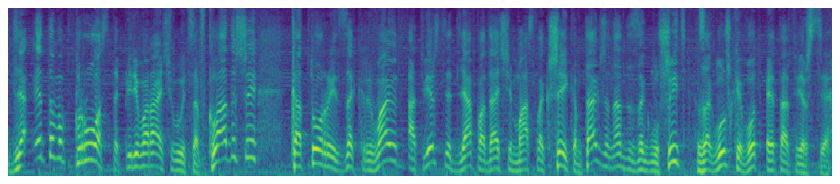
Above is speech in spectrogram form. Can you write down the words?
Для этого просто переворачиваются вкладыши, которые закрывают отверстие для подачи масла к шейкам. Также надо заглушить заглушкой вот это отверстие.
